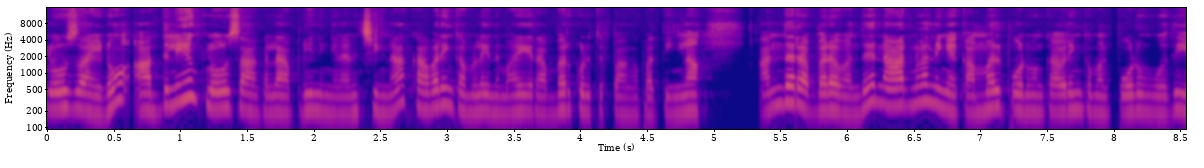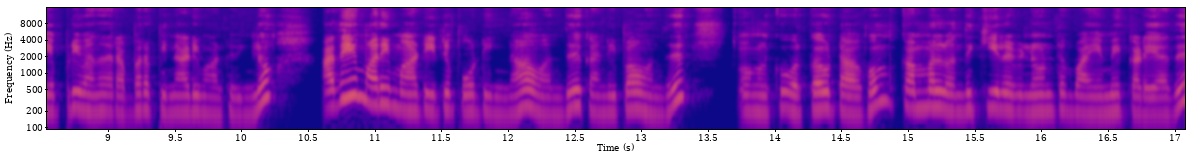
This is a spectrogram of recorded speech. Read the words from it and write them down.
க்ளோஸ் ஆகிடும் அதுலேயும் க்ளோஸ் ஆகலை அப்படின்னு நீங்கள் நினச்சிங்கன்னா கவரிங் கமலை இந்த மாதிரி ரப்பர் கொடுத்துருப்பாங்க பார்த்தீங்களா அந்த ரப்பரை வந்து நார்மலாக நீங்கள் கம்மல் போடுவோம் கவரிங் கம்மல் போடும்போது எப்படி வந்து ரப்பரை பின்னாடி மாட்டுவீங்களோ அதே மாதிரி மாட்டிட்டு போட்டிங்கன்னா வந்து கண்டிப்பாக வந்து உங்களுக்கு ஒர்க் அவுட் ஆகும். கம்மல் வந்து கீழே விழுன்ட்டு பயமே கிடையாது.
